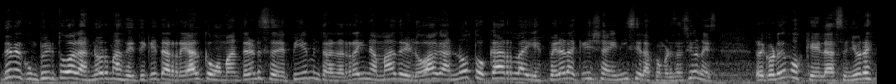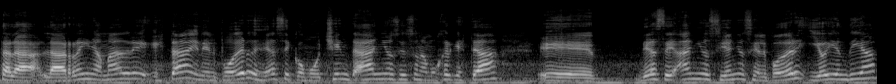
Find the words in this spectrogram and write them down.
Debe cumplir todas las normas de etiqueta real como mantenerse de pie mientras la reina madre lo haga, no tocarla y esperar a que ella inicie las conversaciones. Recordemos que la señora está, la, la reina madre, está en el poder desde hace como 80 años, es una mujer que está eh, de hace años y años en el poder y hoy en día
